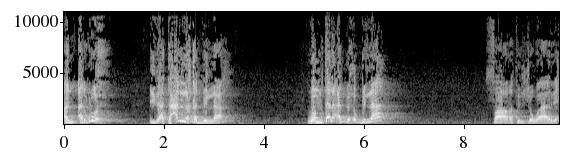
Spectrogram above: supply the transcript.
أن الروح إذا تعلقت بالله وامتلأت بحب الله صارت الجوارح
